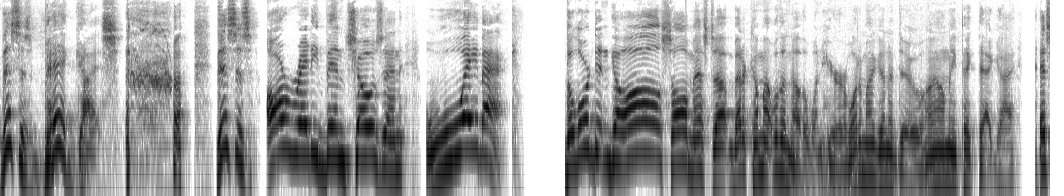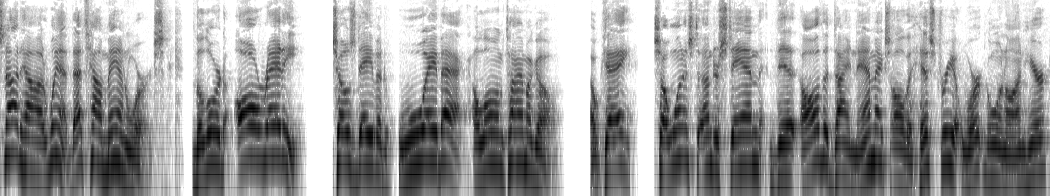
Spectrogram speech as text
This is big, guys. this has already been chosen way back. The Lord didn't go, oh, Saul messed up, better come up with another one here. What am I going to do? Well, let me pick that guy. It's not how it went. That's how man works. The Lord already chose David way back a long time ago. Okay? So I want us to understand that all the dynamics, all the history at work going on here,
